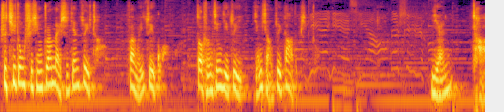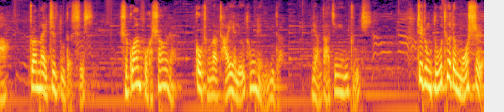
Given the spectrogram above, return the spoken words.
是其中实行专卖时间最长。范围最广、造成经济最影响最大的品种。盐、茶专卖制度的实行，使官府和商人构成了茶叶流通领域的两大经营主体。这种独特的模式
